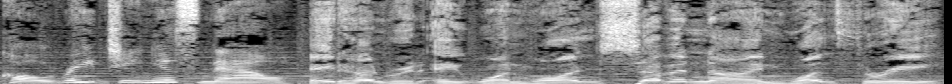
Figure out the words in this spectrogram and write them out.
Call Rate Genius now. 800 811 7913.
